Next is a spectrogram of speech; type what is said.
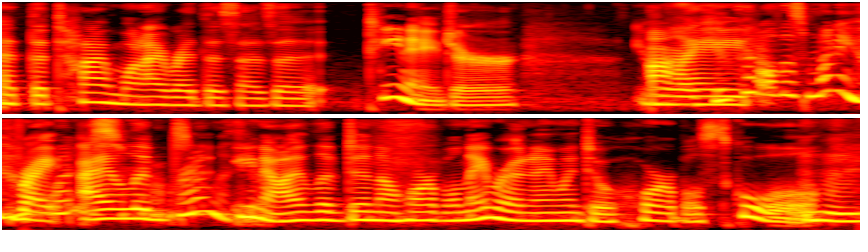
at the time when I read this as a teenager, You were I, like, you've got all this money. How- right? is I lived, with you know, I lived in a horrible neighborhood, and I went to a horrible school, mm-hmm.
